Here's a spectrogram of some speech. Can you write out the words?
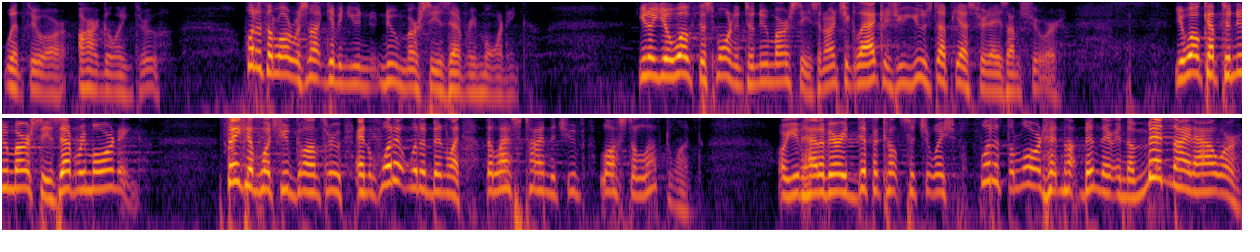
went through or are going through. What if the Lord was not giving you new mercies every morning? You know, you awoke this morning to new mercies, and aren't you glad? Because you used up yesterday's, I'm sure. You woke up to new mercies every morning. Think of what you've gone through and what it would have been like the last time that you've lost a loved one or you've had a very difficult situation. What if the Lord had not been there in the midnight hour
